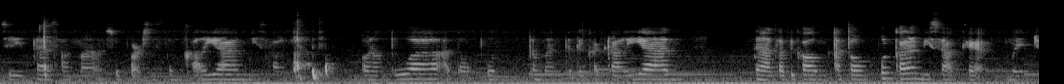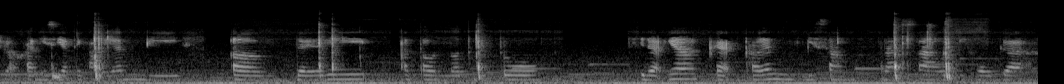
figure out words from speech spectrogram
cerita sama support system kalian, misalnya orang tua ataupun teman terdekat kalian. Nah, tapi kalau ataupun kalian bisa kayak mencurahkan isi hati kalian di um, diary atau note gitu. Setidaknya kayak kalian bisa merasa lebih lega.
